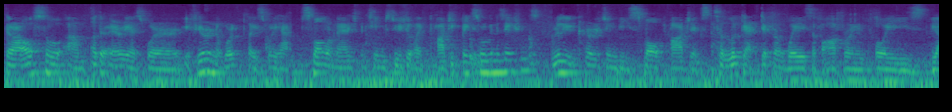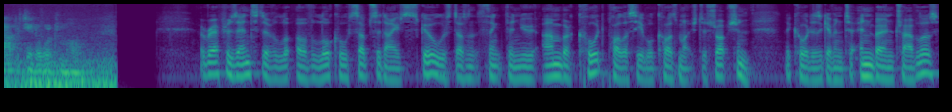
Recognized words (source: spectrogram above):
there are also um, other areas where if you're in a workplace where you have smaller management teams, usually like project-based organizations, really encouraging these small projects to look at different ways of offering employees the opportunity to work from home. A representative of local subsidised schools doesn't think the new Amber Code policy will cause much disruption. The code is given to inbound travellers.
